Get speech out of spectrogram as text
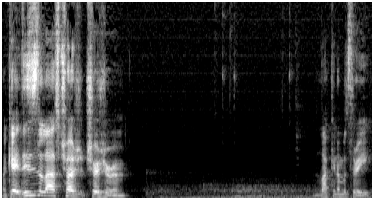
Okay, this is the last treasure, treasure room. Lucky number three.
